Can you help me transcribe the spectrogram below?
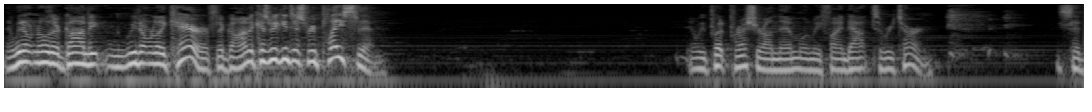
And we don't know they're gone. We don't really care if they're gone because we can just replace them. And we put pressure on them when we find out to return. He said,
